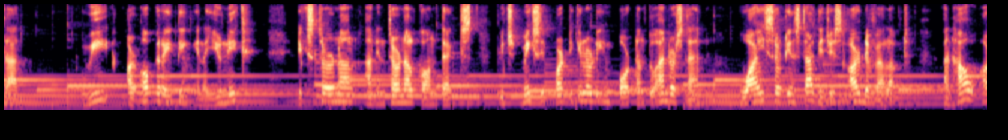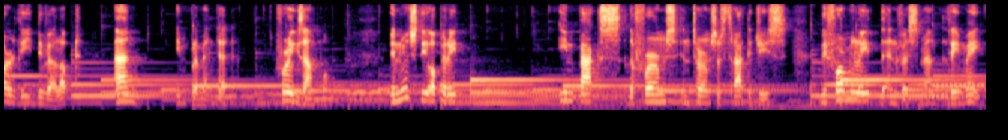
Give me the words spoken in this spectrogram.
that we are operating in a unique external and internal context which makes it particularly important to understand why certain strategies are developed and how are they developed and implemented. For example, in which they operate impacts the firms in terms of strategies, they formulate the investment they make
